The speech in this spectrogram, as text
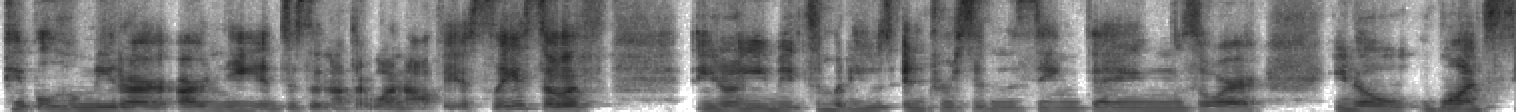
people who meet our, our needs is another one obviously. So if you know you meet somebody who's interested in the same things or you know wants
